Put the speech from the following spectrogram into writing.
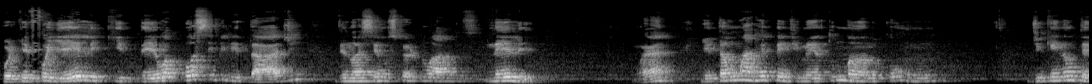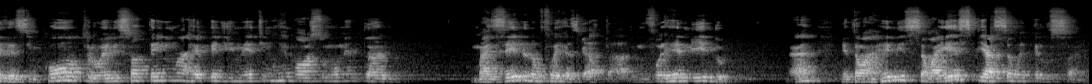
porque foi Ele que deu a possibilidade de nós sermos perdoados nele, não é? Então, um arrependimento humano comum de quem não teve esse encontro, ele só tem um arrependimento e um remorso momentâneo, mas ele não foi resgatado, não foi remido. Né? Então, a remissão, a expiação é pelo sangue.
